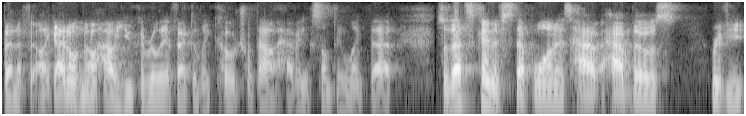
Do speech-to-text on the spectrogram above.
benefit. Like I don't know how you could really effectively coach without having something like that. So that's kind of step one is have have those review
